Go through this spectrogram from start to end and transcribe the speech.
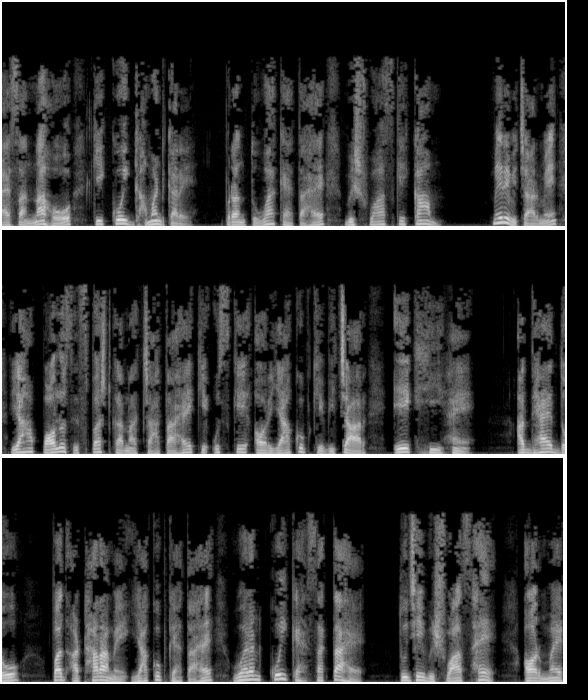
ऐसा न हो कि कोई घमंड करे, परंतु वह कहता है, विश्वास के काम। मेरे विचार में, यहाँ पॉलुस स्पष्ट करना चाहता है कि उसके और याकूब के विचार एक ही हैं। अध्याय दो, पद अठारह में याकूब कहता है, वरन कोई कह सकता है, तुझे विश्वास है और मैं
